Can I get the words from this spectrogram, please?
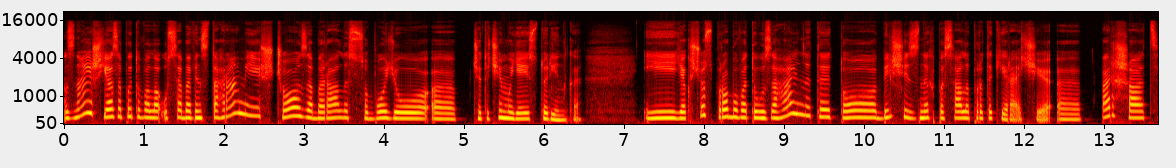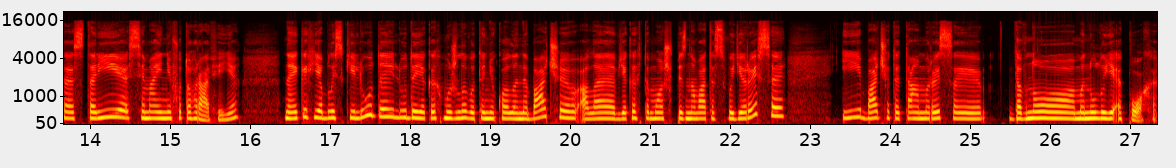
знаєш, я запитувала у себе в інстаграмі, що забирали з собою е, читачі моєї сторінки. І якщо спробувати узагальнити, то більшість з них писали про такі речі. Е, перша це старі сімейні фотографії, на яких є близькі люди, люди, яких, можливо, ти ніколи не бачив, але в яких ти можеш впізнавати свої риси і бачити там риси давно минулої епохи.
